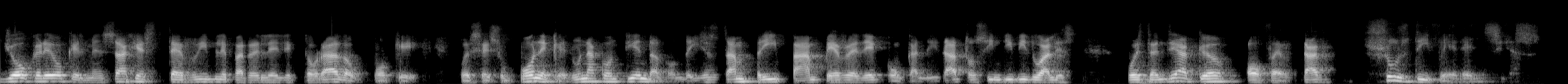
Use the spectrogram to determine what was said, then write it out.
Yo creo que el mensaje es terrible para el electorado porque pues se supone que en una contienda donde ya están PRI, PAN, PRD con candidatos individuales, pues tendría que ofertar sus diferencias.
